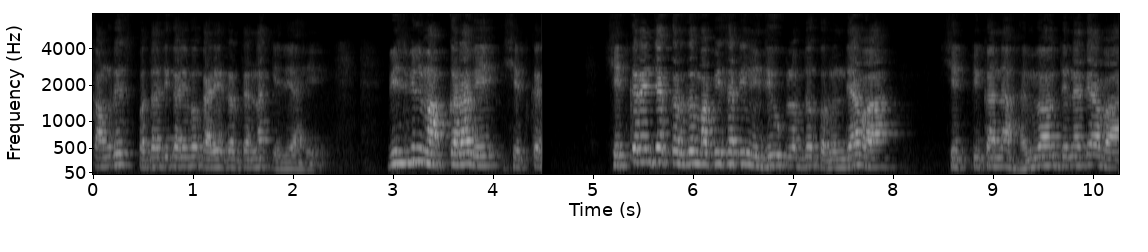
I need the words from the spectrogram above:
काँग्रेस पदाधिकारी व कार्यकर्त्यांना केले आहे. वीज बिल माफ करावे शेतकरी शेतकऱ्यांच्या कर्जमाफीसाठी निधी उपलब्ध करून द्यावा शेतपिकांना हमीभाव देण्यात यावा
